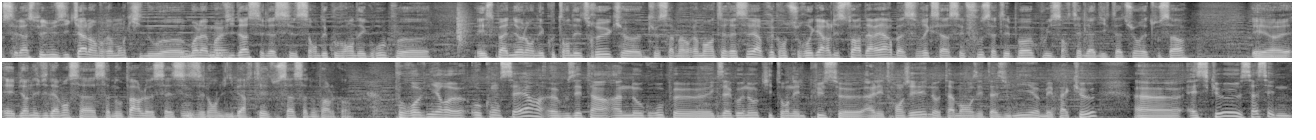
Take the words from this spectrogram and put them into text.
c'est l'aspect musical hein, vraiment qui nous. euh, moi, la. Movida, c'est en découvrant des groupes euh, espagnols, en écoutant des trucs, euh, que ça m'a vraiment intéressé. Après, quand tu regardes l'histoire derrière, bah, c'est vrai que c'est assez fou cette époque où ils sortaient de la dictature et tout ça. Et, et bien évidemment, ça, ça nous parle, ces, ces élans de liberté et tout ça, ça nous parle quoi. Pour revenir au concert, vous êtes un, un de nos groupes hexagonaux qui tournait le plus à l'étranger, notamment aux États-Unis, mais pas que. Est-ce que ça, c'est une.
